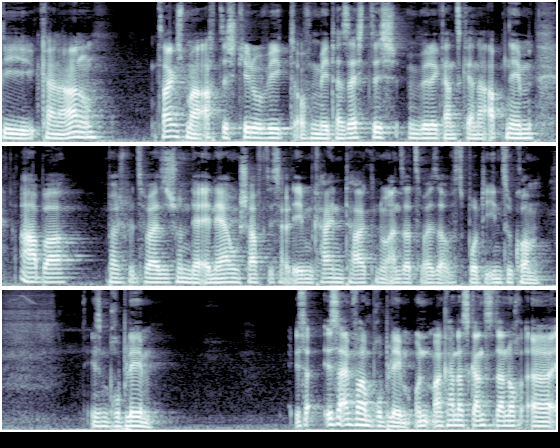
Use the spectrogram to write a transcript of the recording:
die, keine Ahnung, sage ich mal, 80 Kilo wiegt, auf 1,60 Meter, würde ganz gerne abnehmen, aber beispielsweise schon der Ernährung schafft es halt eben keinen Tag nur ansatzweise aufs Protein zu kommen. Ist ein Problem. Ist, ist einfach ein Problem. Und man kann das Ganze dann noch äh,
